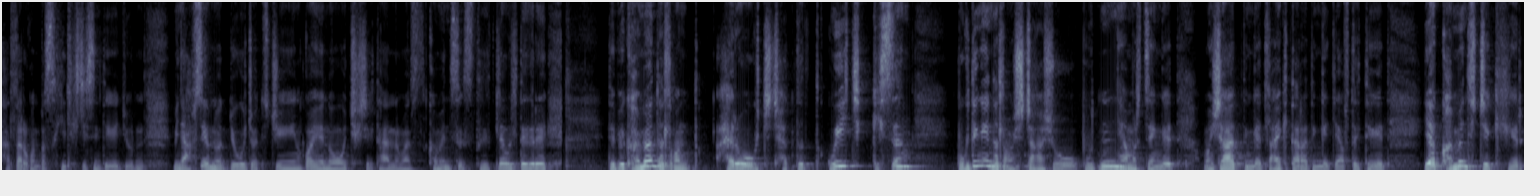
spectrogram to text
талаар нь бас хэлчихсэн. Тэгээд нь миний авсан юмнууд юу гэж бодож ийн гоё нөө чиг чиг та нар бас комент сэтгэлдээ үлдээгээрээ тэгээд би комент толгонд хариу өгч чаддаггүй ч гэсэн бүгднийг нь бол уншиж байгаа шүү. Бүгд нь ямар ч ингэж уншаад ингэж лайк дараад ингэж явдаг. Тэгээд яг комент чиг гэхээр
